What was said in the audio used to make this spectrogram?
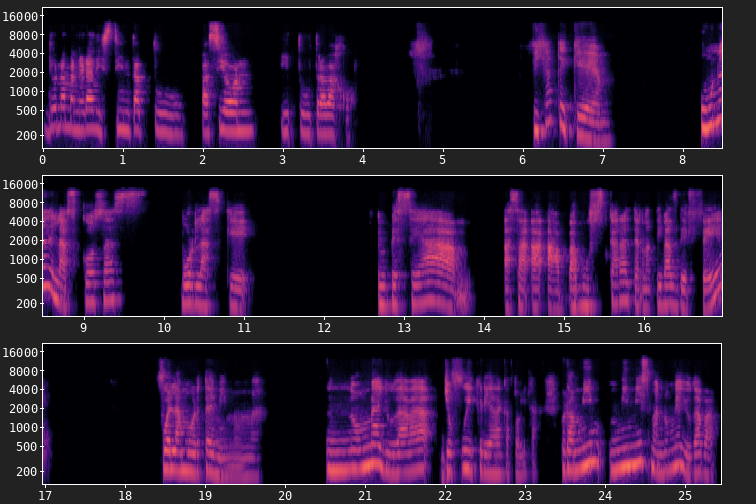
de una manera distinta tu pasión y tu trabajo? Fíjate que una de las cosas por las que empecé a, a, buscar alternativas de fe fue la muerte de mi mamá. No me ayudaba, yo fui criada católica, pero a mí, misma no me ayudaba,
